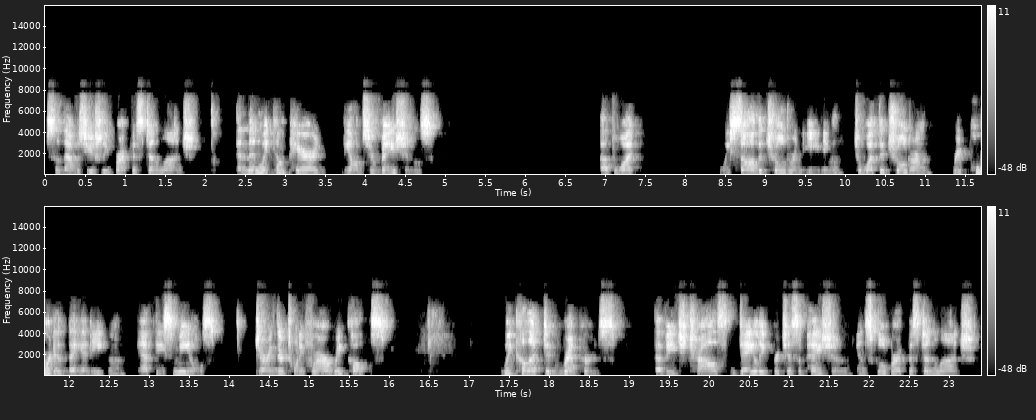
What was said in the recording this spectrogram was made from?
So that was usually breakfast and lunch. And then we compared the observations of what we saw the children eating to what the children reported they had eaten at these meals during their 24-hour recalls. We collected records of each child's daily participation in school breakfast and lunch,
